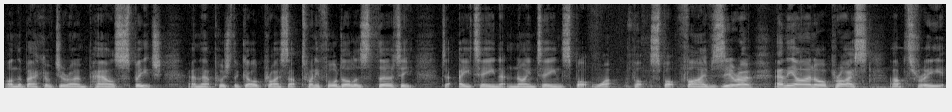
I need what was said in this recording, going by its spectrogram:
on the back of Jerome Powell's speech, and that pushed the gold price up $24.30 to 18.19 spot spot 50 and the iron ore price up 3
